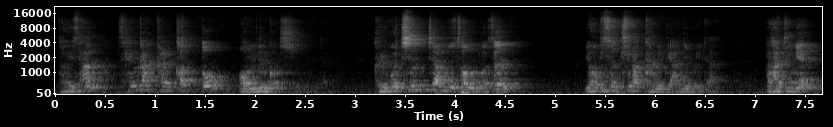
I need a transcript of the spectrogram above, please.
더 이상 생각할 것도 없는 것입니다. 그리고 진짜 무서운 것은 여기서 추락하는 게 아닙니다. 나중에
